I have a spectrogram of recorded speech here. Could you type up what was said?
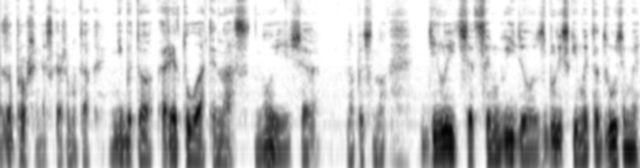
запрошення, скажімо так, нібито рятувати нас. Ну і ще написано: ділиться цим відео з близькими та друзями.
